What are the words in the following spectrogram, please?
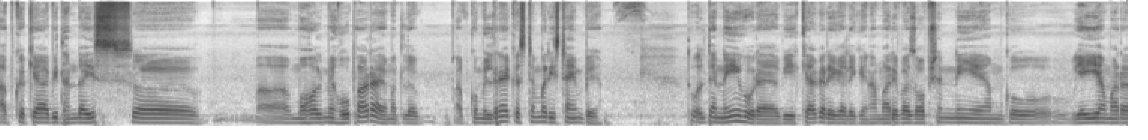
आपका क्या अभी धंधा इस माहौल में हो पा रहा है? मतलब आपको मिल रहे हैं कस्टमर इस टाइम पे? तो बोलते हैं, नहीं हो रहा है अभी, क्या करेगा? लेकिन हमारे पास ऑप्शन नहीं है, हमको यही हमारा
